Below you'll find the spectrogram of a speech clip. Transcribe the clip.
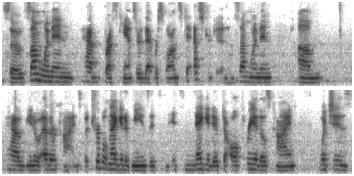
So some women have breast cancer that responds to estrogen, and some women um, have you know other kinds. But triple negative means it's it's negative to all three of those kind, which is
